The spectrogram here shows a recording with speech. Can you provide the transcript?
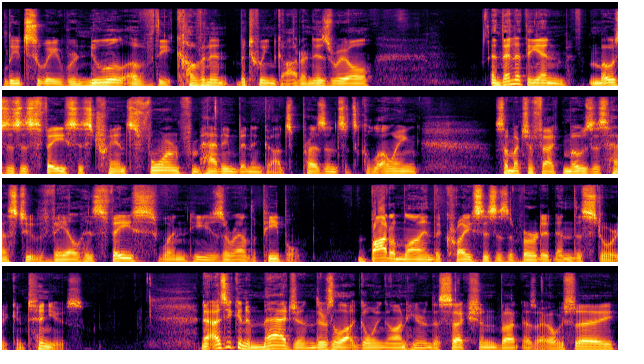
leads to a renewal of the covenant between God and Israel. And then at the end, Moses' face is transformed from having been in God's presence. It's glowing so much, in fact, Moses has to veil his face when he is around the people. Bottom line, the crisis is averted and the story continues. Now, as you can imagine, there's a lot going on here in this section, but as I always say,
